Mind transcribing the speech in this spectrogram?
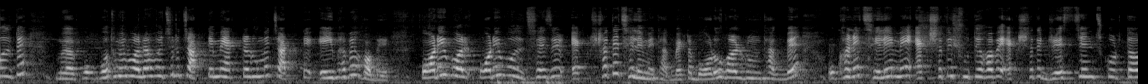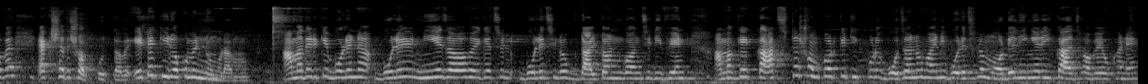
বলতে প্রথমে বলা হয়েছিল চারটে মেয়ে একটা রুমে, চারটে এইভাবে হবে। পরে পরে বলছে যে একসাথে ছেলে মেয়ে থাকবে, একটা বড় হল রুম থাকবে। ওখানে ছেলে মেয়ে একসাথে শুতে হবে, একসাথে ড্রেস চেঞ্জ করতে হবে, একসাথে সব করতে হবে। এটা কী রকমের নোংরামো? আমাদেরকে বলে না বলে নিয়ে যাওয়া হয়ে গেছিল বলেছিল ডালটনগঞ্জের ইভেন্ট আমাকে কাজটা সম্পর্কে ঠিক করে বোঝানো হয়নি বলেছিল মডেলিংয়েরই এরই কাজ হবে ওখানে।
